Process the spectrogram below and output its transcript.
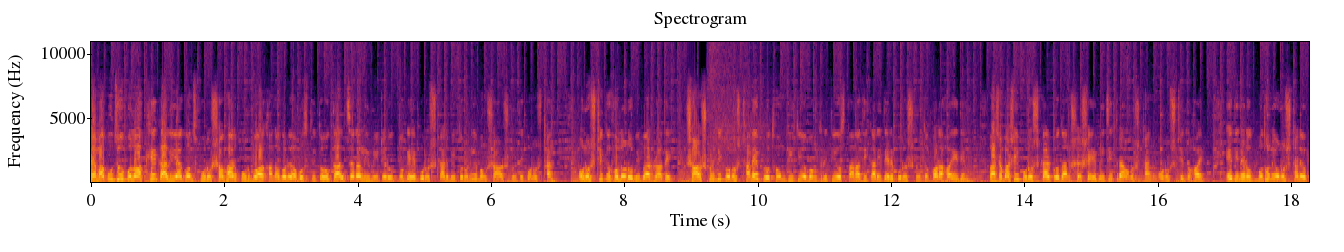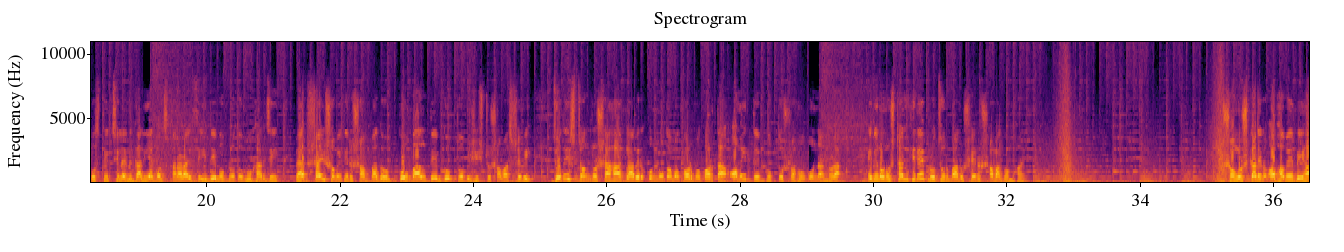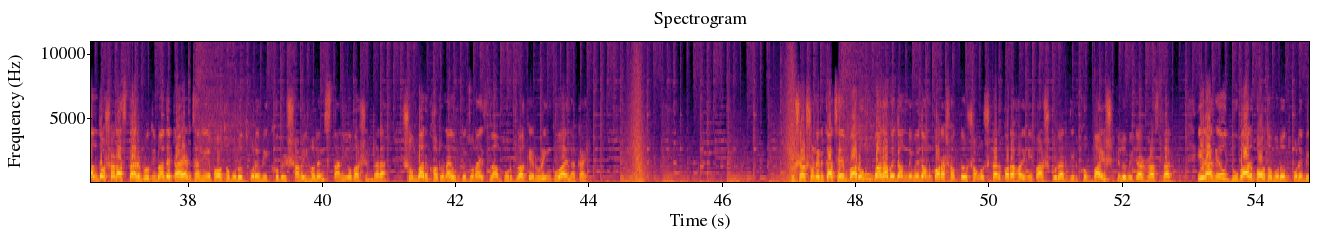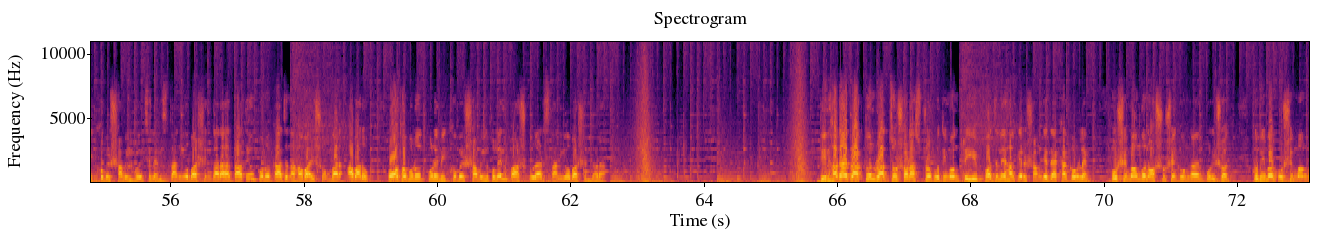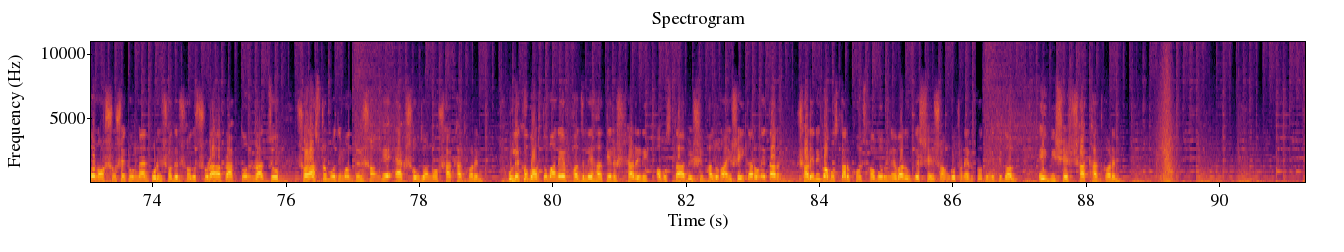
শ্যামা পুজো উপলক্ষে কালিয়াগঞ্জ পুরসভার পূর্ব আখানগরে অবস্থিত কালচারাল ইউনিটের উদ্যোগে পুরস্কার বিতরণী এবং সাংস্কৃতিক অনুষ্ঠান অনুষ্ঠিত হল রবিবার রাতে। সাংস্কৃতিক অনুষ্ঠানে প্রথম, দ্বিতীয় এবং তৃতীয় স্থানাধিকারীদের পুরস্কৃত করা হয় এদিন। পাশাপাশি পুরস্কার প্রদান শেষে বিচিত্রা অনুষ্ঠান অনুষ্ঠিত হয়। এদিনের উদ্বোধনী অনুষ্ঠানে উপস্থিত ছিলেন কালিয়াগঞ্জ থানার আইসি দেবব্রত মুখার্জি, ব্যবসায়ী সমিতির সম্পাদক গোপাল দেবগুপ্ত, বিশিষ্ট সমাজসেবী জ্যোতিষ চন্দ্র সাহা, ক্লাবের অন্যতম কর্মকর্তা অমিত দেবগুপ্ত সহ অন্যান্যরা। এদিন অনুষ্ঠান ঘিরে প্রচুর মানুষের সমাগম হয়। সংস্কারের অভাবে বেহাল দশা রাস্তার প্রতিবাদে টায়ার জ্বালিয়ে পথ অবরোধ করে বিক্ষোভে সামিল হলেন স্থানীয় বাসিন্দারা। সোমবার ঘটনায় উত্তেজনা ইসলামপুর ব্লকের রিঙ্কুয়া এলাকায়। প্রশাসনের কাছে বারংবার আবেদন নিবেদন করা সত্ত্বেও সংস্কার করা হয়নি পাঁশকুড়ার দীর্ঘ বাইশ কিলোমিটার রাস্তার। এর আগেও দুবার পথ অবরোধ করে বিক্ষোভে সামিল হয়েছিলেন স্থানীয় বাসিন্দারা, তাতেও কোনো কাজ না হওয়ায় সোমবার আবারও পথ অবরোধ করে বিক্ষোভে সামিল হলেন পাঁশকুড়ার স্থানীয় বাসিন্দারা। দিনহাটায় প্রাক্তন রাজ্য স্বরাষ্ট্র প্রতিমন্ত্রী ফজলে হকের সঙ্গে দেখা করলেন পশ্চিমবঙ্গ নস্যশেখ উন্নয়ন পরিষদ। রবিবার পশ্চিমবঙ্গ নস্যশেখ উন্নয়ন পরিষদের সদস্যরা প্রাক্তন রাজ্য স্বরাষ্ট্র প্রতিমন্ত্রীর সঙ্গে এক সৌজন্য সাক্ষাৎ করেন। উল্লেখ্য, বর্তমানে ফজলে হকের শারীরিক অবস্থা বেশি ভালো নয়, সেই কারণে তার শারীরিক অবস্থার খোঁজখবর নেবার উদ্দেশ্যে সংগঠনের প্রতিনিধি দল এই বিশেষ সাক্ষাৎ করেন।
